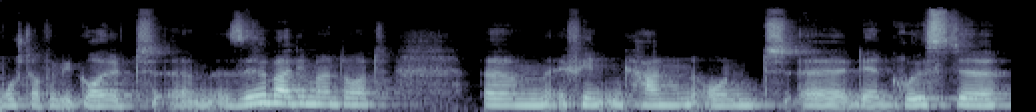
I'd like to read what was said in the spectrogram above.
Rohstoffe wie Gold, Silber, die man dort finden kann. Und der größte ähm,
